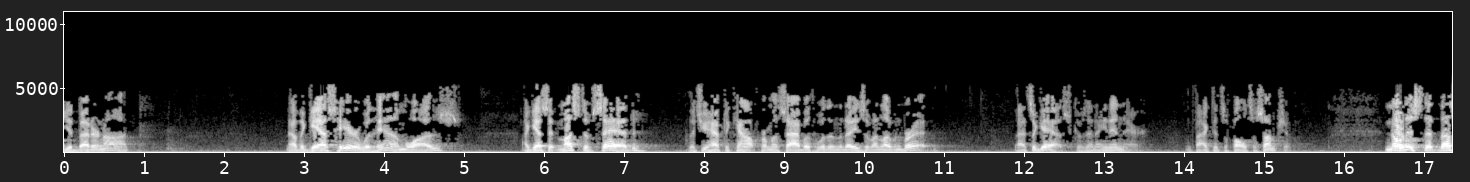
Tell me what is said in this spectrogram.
you'd better not. Now, the guess here with him was, I guess it must have said that you have to count from a Sabbath within the days of unleavened bread. That's a guess because it ain't in there. In fact, it's a false assumption. Notice that thus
